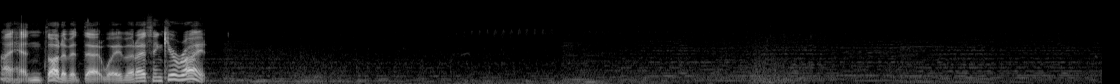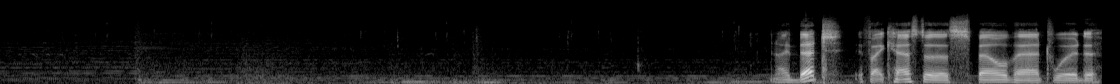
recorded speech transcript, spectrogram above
I hadn't thought of it that way, but I think you're right. And I bet if I cast a spell that would...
